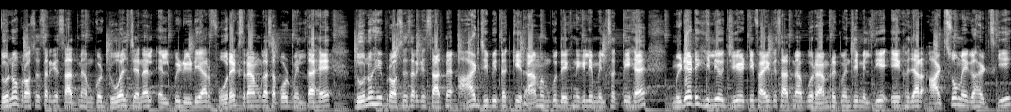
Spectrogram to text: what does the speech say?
दोनों प्रोसेसर के साथ में हमको dual channel L P D D R four X RAM का सपोर्ट मिलता है। दोनों ही प्रोसेसर के साथ में आठ जी बी तक की रैम हमको देखने के लिए मिल सकती है। MediaTek Helio G eighty five के साथ में आपको रैम फ्रिक्वेंसी मिलती है एक हज़ार आठ सौ मेगा की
